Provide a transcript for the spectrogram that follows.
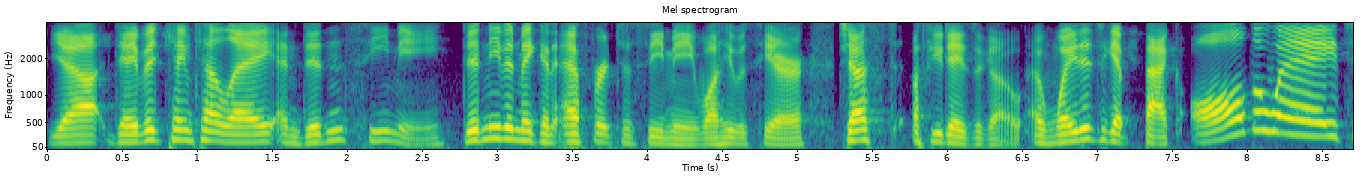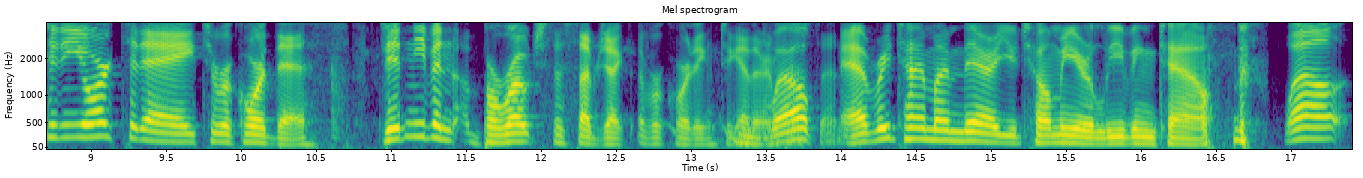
Yeah, David came to LA and didn't see me. Didn't even make an effort to see me while he was here just a few days ago and waited to get back all the way to New York today to record this. Didn't even broach the subject of recording together in Well, every time I'm there, you tell me you're leaving town. well,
